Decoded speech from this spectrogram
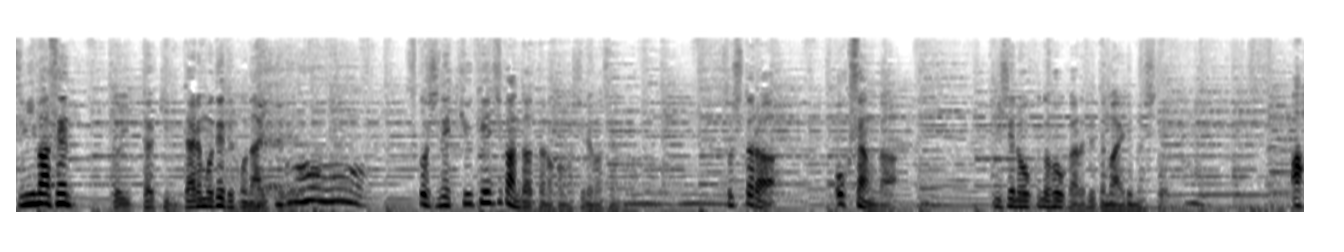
すみませんと言ったきり誰も出てこないという少しね休憩時間だったのかもしれませんが。そしたら奥さんが店の奥の方から出てまいりましてあ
